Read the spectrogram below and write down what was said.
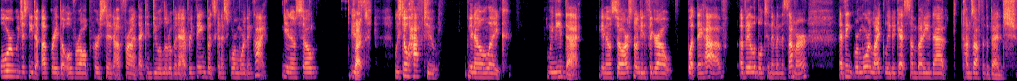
or we just need to upgrade the overall person up front that can do a little bit of everything but's going to score more than kai you know so it's, Facts. we still have to you know like we need that you know so arsenal need to figure out what they have available to them in the summer, I think we're more likely to get somebody that comes off of the bench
